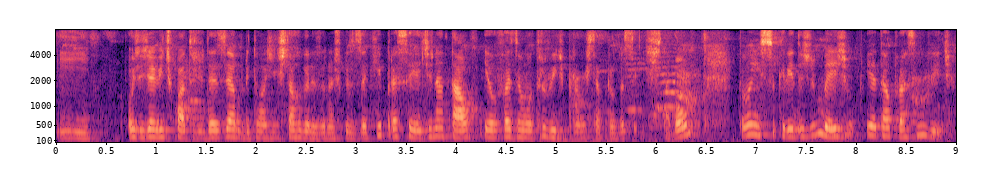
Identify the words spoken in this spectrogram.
E Hoje é dia 24 de dezembro, então a gente tá organizando as coisas aqui pra ceia de Natal e eu vou fazer um outro vídeo pra mostrar pra vocês, tá bom? Então é isso, queridos, um beijo e até o próximo vídeo.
